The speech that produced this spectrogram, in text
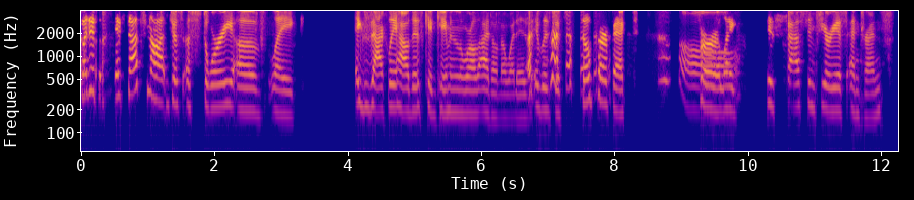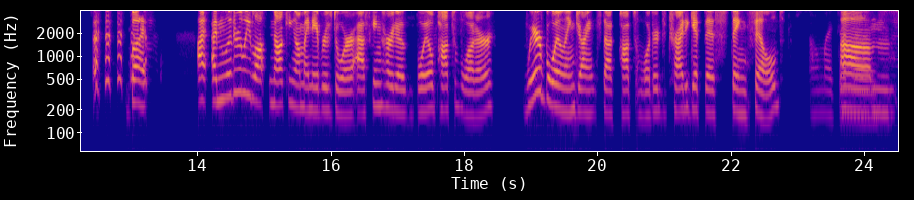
But if, if that's not just a story of like exactly how this kid came into the world, I don't know what is. It was just so perfect for like his fast and furious entrance. But I, I'm literally lo- knocking on my neighbor's door, asking her to boil pots of water. We're boiling giant stock pots of water to try to get this thing filled. Oh my Um, goodness.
